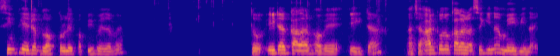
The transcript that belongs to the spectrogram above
সিম্পলি এটা ব্লক করলে কপি হয়ে যাবে। তো এটার কালার হবে এইটা। আচ্ছা আর কোনো কালার আছে কি না মেবি নাই,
